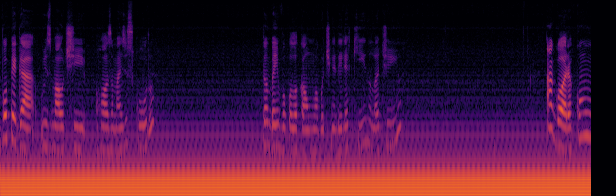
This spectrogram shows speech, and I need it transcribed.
Vou pegar o esmalte rosa mais escuro. Também vou colocar uma gotinha dele aqui no ladinho. Agora, com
